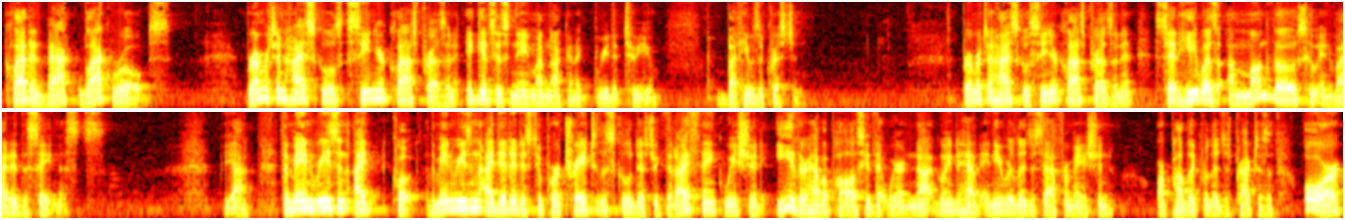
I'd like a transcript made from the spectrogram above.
clad in back, black robes Bremerton High School's senior class president, it gives his name, I'm not going to read it to you, but he was a Christian. Bremerton High School senior class president said he was among those who invited the Satanists. Yeah. The main reason I, quote, the main reason I did it is to portray to the school district that I think we should either have a policy that we are not going to have any religious affirmation or public religious practices, or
